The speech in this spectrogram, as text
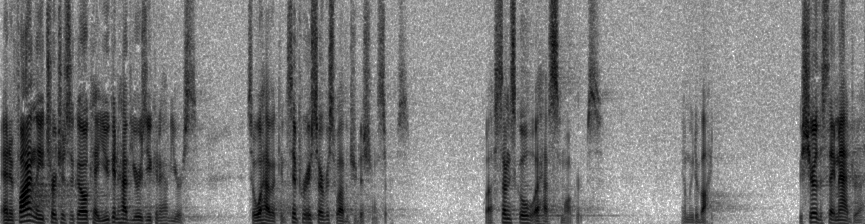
And then finally, churches will go, okay, you can have yours, you can have yours. So we'll have a contemporary service, we'll have a traditional service. We'll have Sunday school, we'll have small groups. And we divide. We share the same address,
